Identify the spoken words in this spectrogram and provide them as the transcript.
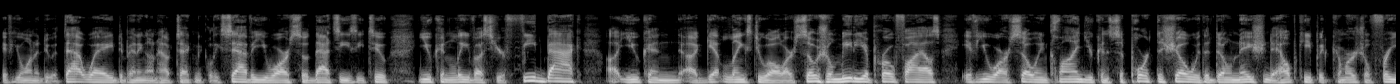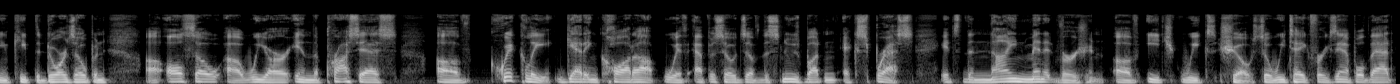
if you want to do it that way, depending on how technically savvy you are. So that's easy too. You can leave us your feedback. Uh, you can uh, get links to all our social media profiles. If you are so inclined, you can support the show with a donation to help keep it commercial free and keep the doors open. Uh, also, uh, we are in the process of quickly getting caught up with episodes of the Snooze Button Express. It's the nine minute version of each week's show. So we take, for example, that,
